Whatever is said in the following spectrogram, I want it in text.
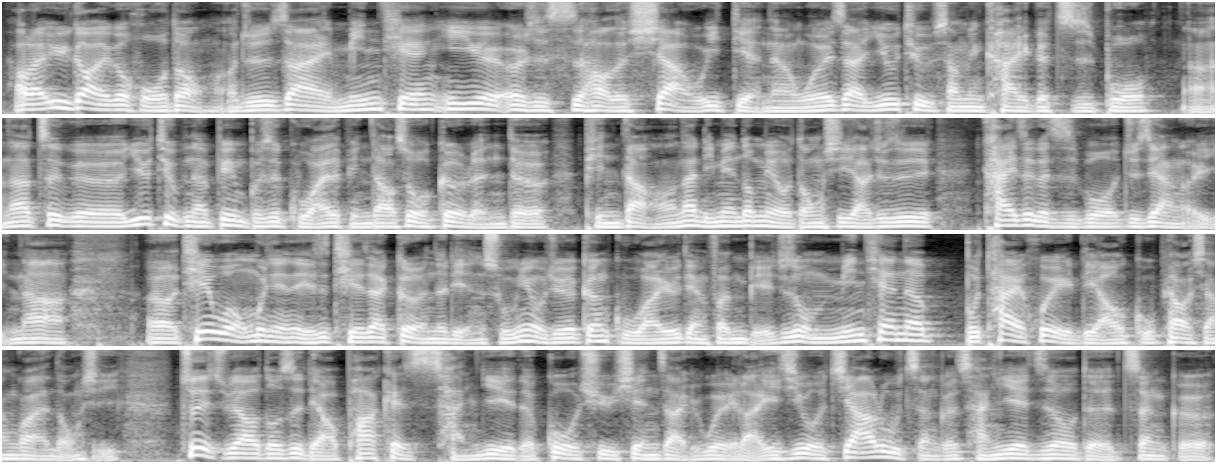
好，来预告一个活动啊，就是在明天一月二十四号的下午一点呢，我会在 YouTube 上面开一个直播啊。那这个 YouTube 呢并不是股癌的频道，是我个人的频道啊，那里面都没有东西啊，就是开这个直播。就这样而已。那呃，贴文我目前也是贴在个人的脸书，因为我觉得跟股癌有点分别，就是我们明天呢不太会聊股票相关的东西，最主要都是聊 Podcast 产业的过去、现在与未来，以及我加入整个产业之后的整个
